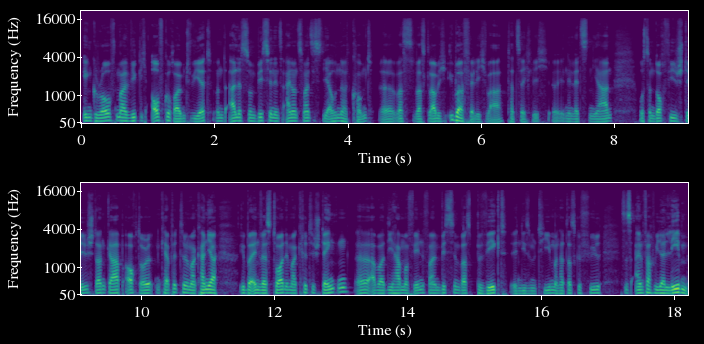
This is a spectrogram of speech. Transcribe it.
in Grove mal wirklich aufgeräumt wird und alles so ein bisschen ins 21. Jahrhundert kommt, äh, was, was glaube ich, überfällig war tatsächlich äh, in den letzten Jahren, wo es dann doch viel Stillstand gab. Auch Doralton Capital. Man kann ja über Investoren immer kritisch denken, äh, aber aber die haben auf jeden Fall ein bisschen was bewegt in diesem Team. Man hat das Gefühl, es ist einfach wieder Leben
